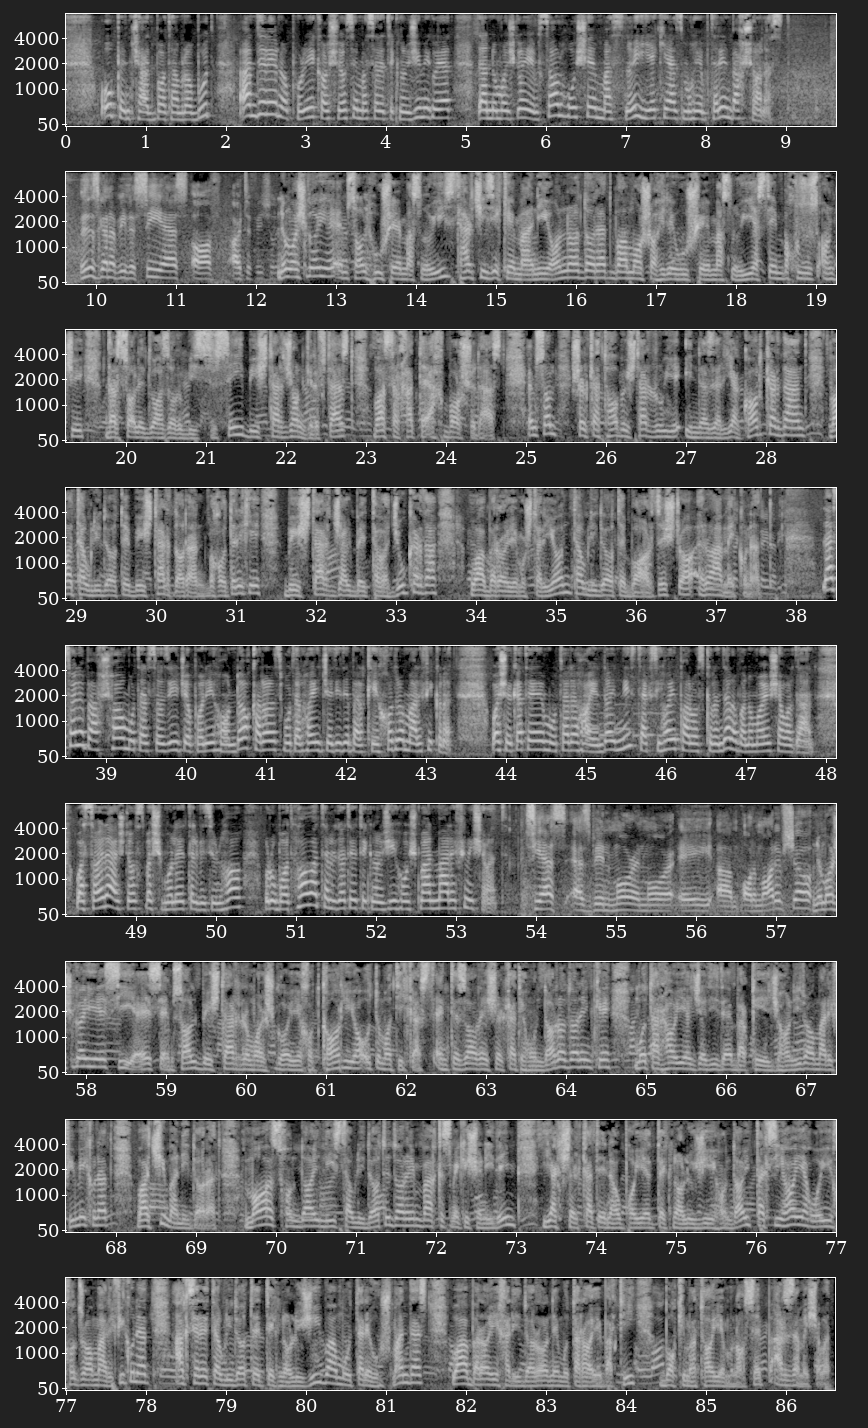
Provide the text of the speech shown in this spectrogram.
اوپن بات همراه بود اندر ناپوری کارشناس مسائل تکنولوژی میگوید در نمایشگاه امسال هوش مصنوعی یکی از مهمترین بخش آن است نمایشگاه امسال هوش مصنوعی است هر چیزی که معنی آن را دارد با ما شاهد هوش مصنوعی هستیم به خصوص آنچه در سال 2023 بیشتر جان گرفته است و سرخط اخبار شده است امسال شرکت ها بیشتر روی این نظریه کار کردند و تولیدات بیشتر دارند به خاطر که بیشتر جلب توجه کرده و برای مشتریان تولیدات با را ارائه می کند در سایر بخش ها سازی ژاپنی هوندا قرار است موتورهای جدید برقی خود را معرفی کند و شرکت موتور هایندای نیز تاکسی های پرواز کننده را به نمایش آوردند وسایل اجناس به شمول تلویزیون ها ربات ها و تولیدات تکنولوژی هوشمند معرفی می شود um, نمایشگاه CES امسال بیشتر نمایشگاه خودکار یا اتوماتیک است انتظار شرکت هوندا را داریم که موتورهای جدید برقی جهانی را معرفی می کند و چی معنی دارد ما از هوندای نیز تولیدات داریم و قسمی که شنیدیم یک شرکت نوپای تکنولوژی هوندای تاکسی های هوایی خود را معرفی کند اکثر تولیدات تکنولوژی و موتر هوشمند است و برای خریداران موترهای برقی با قیمت های مناسب عرضه می شود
